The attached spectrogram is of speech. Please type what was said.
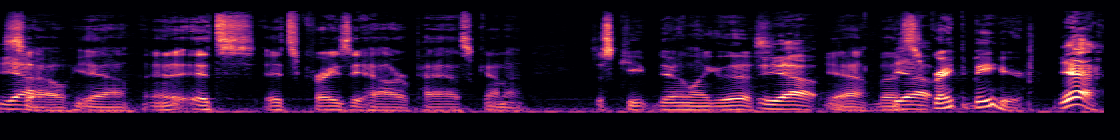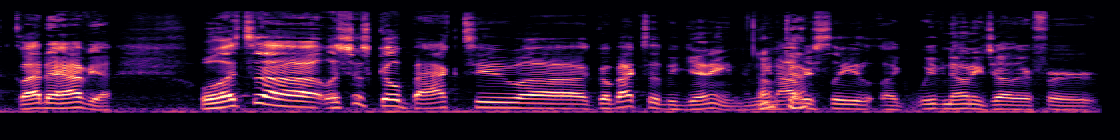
Yeah. So yeah, and it's it's crazy how our paths kind of just keep doing like this. Yeah. Yeah. But Yeah. it's great to be here. Yeah, glad to have you. Well, let's uh let's just go back to uh go back to the beginning. I mean, Okay. obviously, like we've known each other for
